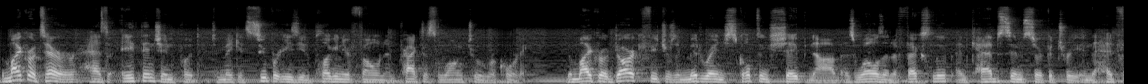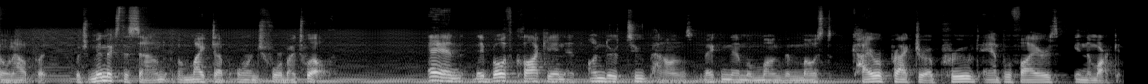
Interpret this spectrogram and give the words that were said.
The Micro Terror has an eighth inch input to make it super easy to plug in your phone and practice along to a recording. The Micro Dark features a mid-range sculpting shape knob as well as an effects loop and cab sim circuitry in the headphone output, which mimics the sound of a mic'd up orange 4x12. And they both clock in at under 2 pounds, making them among the most chiropractor approved amplifiers in the market.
